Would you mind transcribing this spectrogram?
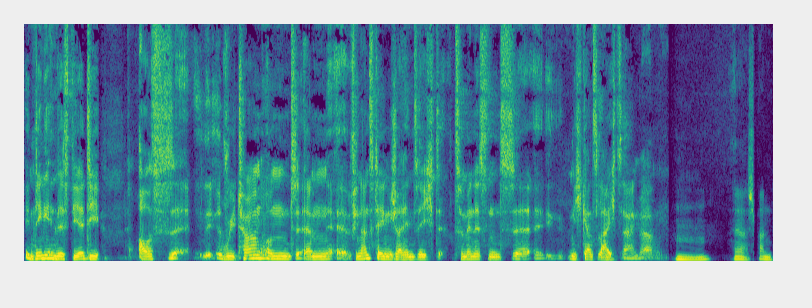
in Dinge investiert, die aus äh, Return und ähm, finanztechnischer Hinsicht zumindestens äh, nicht ganz leicht sein werden. Mhm. Ja, spannend.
